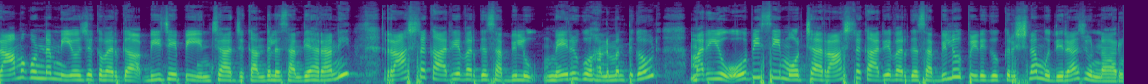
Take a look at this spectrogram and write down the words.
రామగుండం నియోజకవర్గ బీజేపీ ఇన్ఛార్జ్ కందుల సంధ్యారాణి రాష్ట్ర కార్యవర్గ సభ్యులు మేరుగు హనుమంత్ గౌడ్ మరియు ఓబీసీ మోర్చా రాష్ట్ర కార్యవర్గ సభ్యులు పిడుగు కృష్ణ ముదిరాజ్ ఉన్నారు.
